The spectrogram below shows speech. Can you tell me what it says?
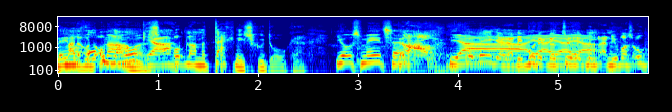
Nee, Maar maar, de van opname opname, ook, ja. opname technisch goed ook. Hè? Joost Meets, hè? Ja, collega, ja, die moet ja, ik natuurlijk noemen. En die was ook,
